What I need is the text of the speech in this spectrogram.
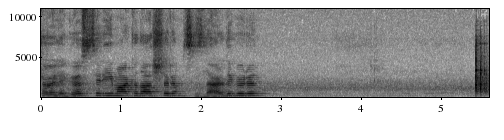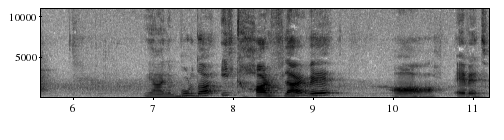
Şöyle göstereyim arkadaşlarım. Sizler de görün. Yani burada ilk harfler ve aa evet.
